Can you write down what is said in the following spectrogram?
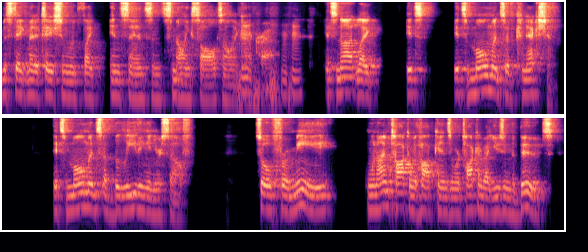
mistake meditation with like incense and smelling salts and all that mm-hmm. kind of crap. Mm-hmm. It's not like it's it's moments of connection. It's moments of believing in yourself. So for me, when I'm talking with Hopkins and we're talking about using the boots,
